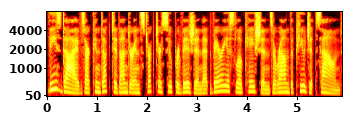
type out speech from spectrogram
These dives are conducted under instructor supervision at various locations around the Puget Sound.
